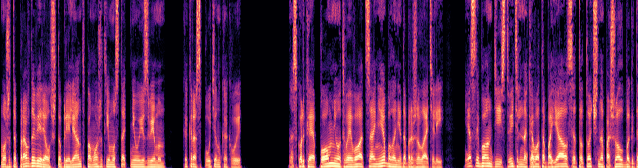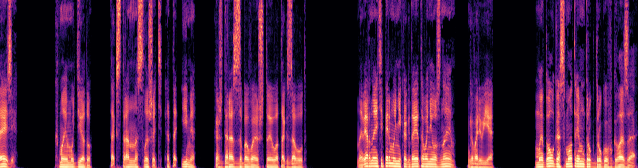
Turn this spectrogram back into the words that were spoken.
Может, и правда верил, что бриллиант поможет ему стать неуязвимым, как Распутин, как вы. Насколько я помню, у твоего отца не было недоброжелателей. Если бы он действительно кого-то боялся, то точно пошел бы к Дези. К моему деду. Так странно слышать это имя. Каждый раз забываю, что его так зовут. «Наверное, теперь мы никогда этого не узнаем», — говорю я. Мы долго смотрим друг другу в глаза.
